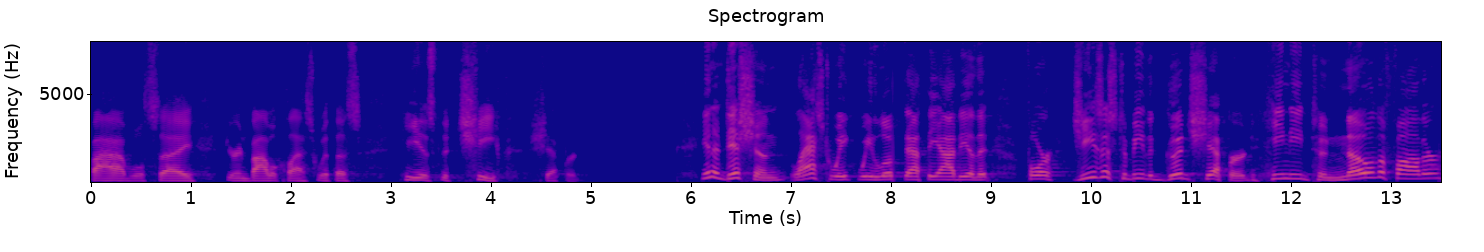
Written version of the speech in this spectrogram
5 will say, if you're in Bible class with us, he is the chief shepherd. In addition, last week we looked at the idea that for Jesus to be the good shepherd, he needed to know the Father,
